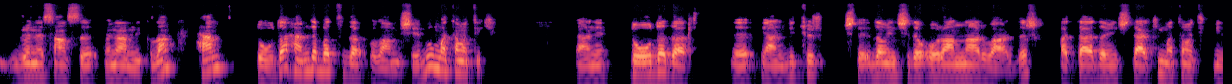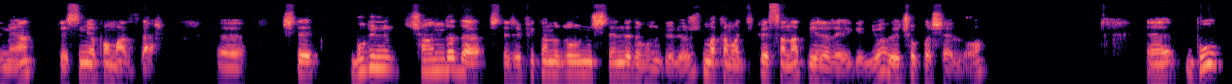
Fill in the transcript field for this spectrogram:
Rönesans'ı önemli kılan hem doğuda hem de batıda olan bir şey. Bu matematik. Yani doğuda da yani bir tür işte Da Vinci'de oranlar vardır. Hatta Da Vinci der ki matematik bilmeyen resim yapamazlar. E, işte bugün çağında da işte Refik Anadolu'nun işlerinde de bunu görüyoruz. Matematik ve sanat bir araya geliyor ve çok başarılı o. E, bu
